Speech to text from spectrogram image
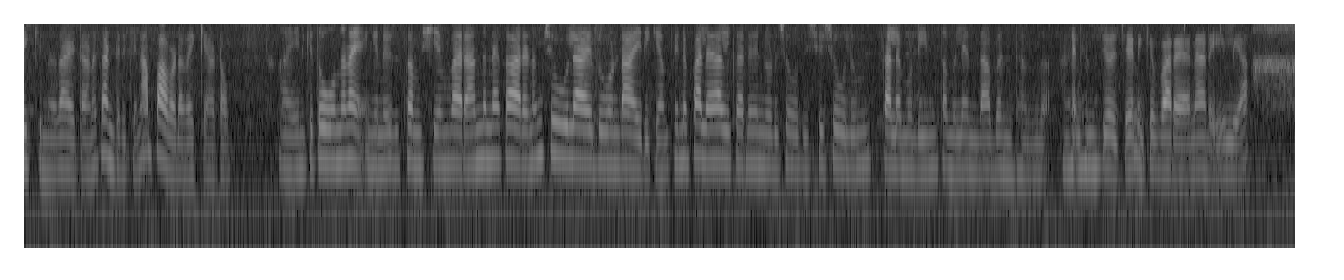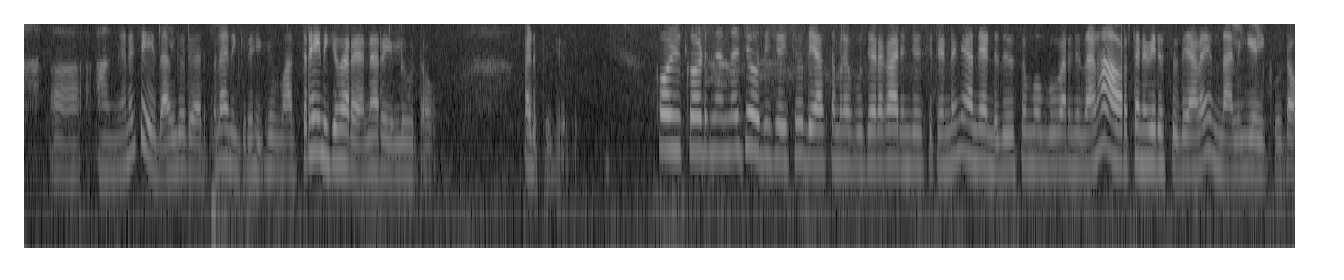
വെക്കുന്നതായിട്ടാണ് കണ്ടിരിക്കുന്നത്. അപ്പോൾ അവിടെ വെക്കാം എനിക്ക് തോന്നണേ ഇങ്ങനെ ഒരു സംശയം വരാൻ തന്നെ കാരണം ചൂലായതുകൊണ്ടായിരിക്കാം. പിന്നെ പല ആൾക്കാരും എന്നോട് ചോദിച്ചു ചൂലും തലമുടിയും തമ്മിൽ എന്താ ബന്ധം? എന്ന് അങ്ങനെയൊന്നും ചോദിച്ചാൽ എനിക്ക് പറയാനറിയില്ല അങ്ങനെ ചെയ്താൽ ഗുരുവായൂരപ്പൻ അനുഗ്രഹിക്കും. അത്രേ എനിക്ക് പറയാനറിയുള്ളൂ കേട്ടോ. അടുത്ത ചോദ്യം. കോഴിക്കോട് നിന്ന് ജ്യോതി ചോദിച്ചു. ഉദയാസ്തമന പൂജയുടെ കാര്യം ചോദിച്ചിട്ടുണ്ട്. ഞാൻ രണ്ട് ദിവസം മുമ്പ് പറഞ്ഞതാണ് ആവർത്തന വിരസതയാണ്. എന്നാലും കേൾക്കൂട്ടോ.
